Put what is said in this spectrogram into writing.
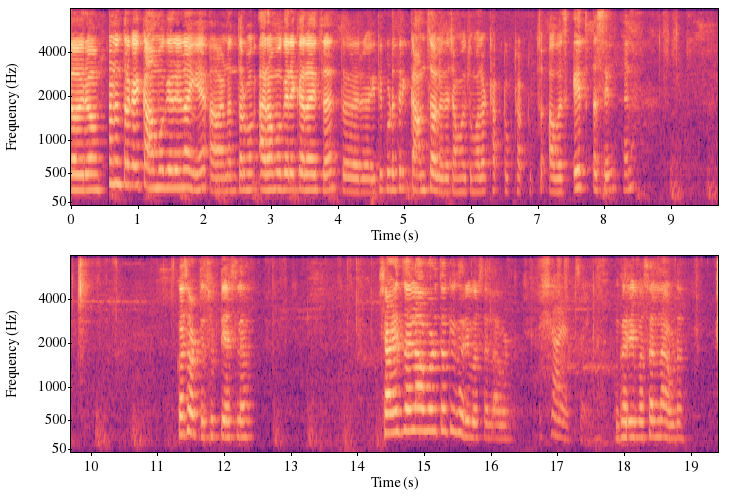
तर अ, त्यानंतर काही काम वगैरे नाही आहे नंतर मग आराम वगैरे करायचा आहे. तर इथे कुठेतरी काम चालू आहे. त्याच्यामुळे तुम्हाला ठाकटूक ठाकटूकचा आवाज येत असेल. है ना? कसं वाटतं सुट्टी असल्यावर? शाळेत जायला आवडतं की घरी बसायला आवडतं? शाळेत जायला. घरी बसायला नाही आवडत?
